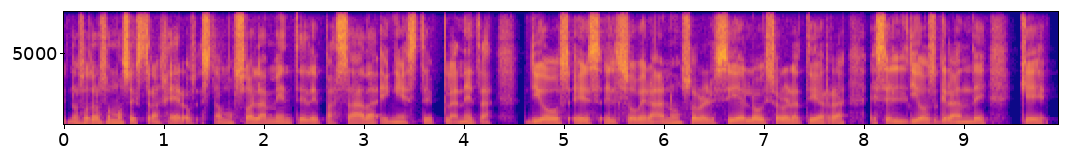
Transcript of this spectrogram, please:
nosotros somos extranjeros, estamos solamente de pasada en este planeta. Dios es el soberano sobre el cielo y sobre la tierra, es el Dios grande que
